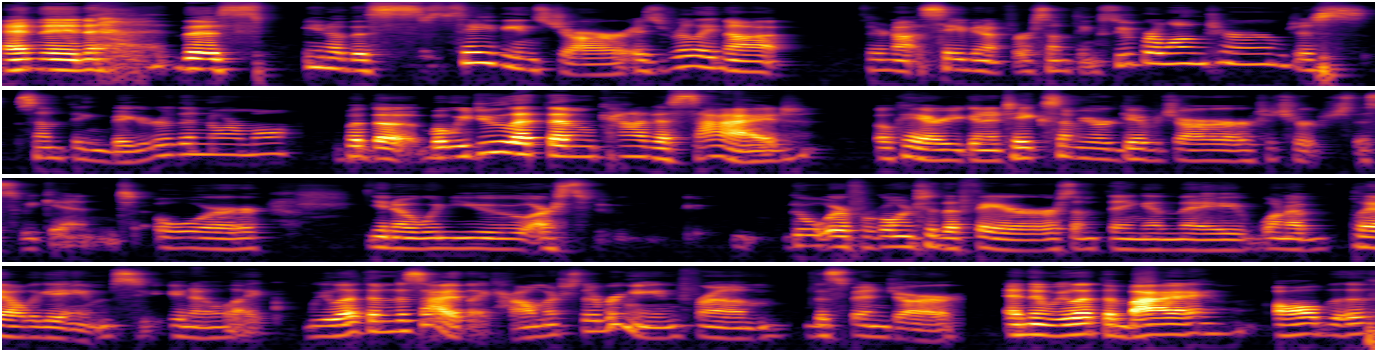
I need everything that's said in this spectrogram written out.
And then this, you know, the savings jar is really not. They're not saving up for something super long term, just something bigger than normal. But the but we do let them kind of decide. Okay, are you going to take some of your give jar to church this weekend, or you know, when you are go or if we're going to the fair or something and they want to play all the games you know like we let them decide like how much they're bringing from the spend jar and then we let them buy all the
